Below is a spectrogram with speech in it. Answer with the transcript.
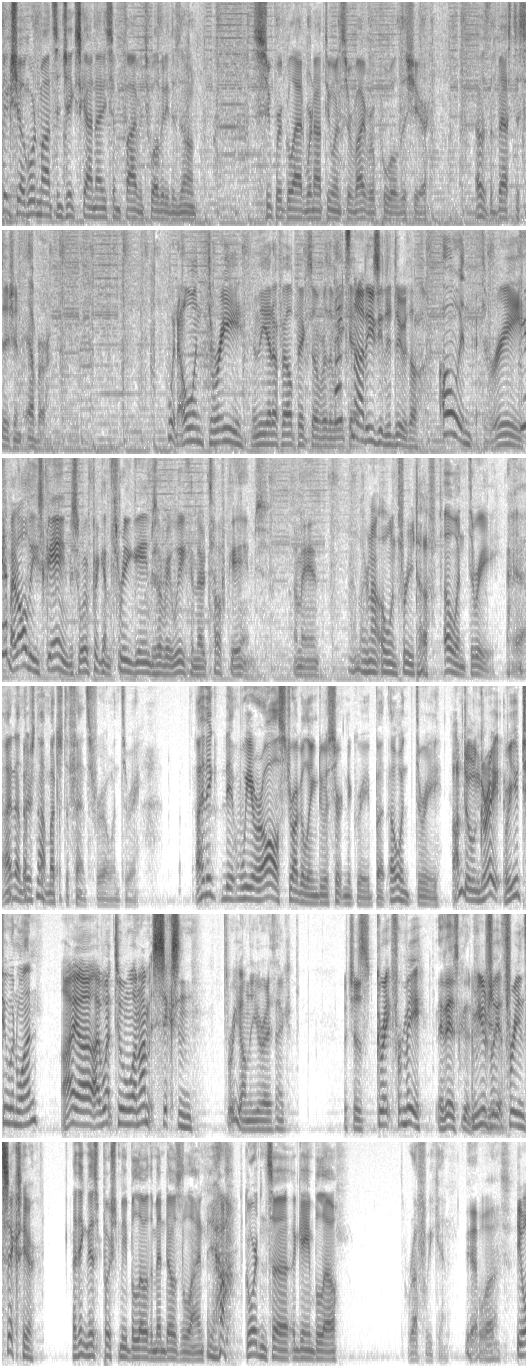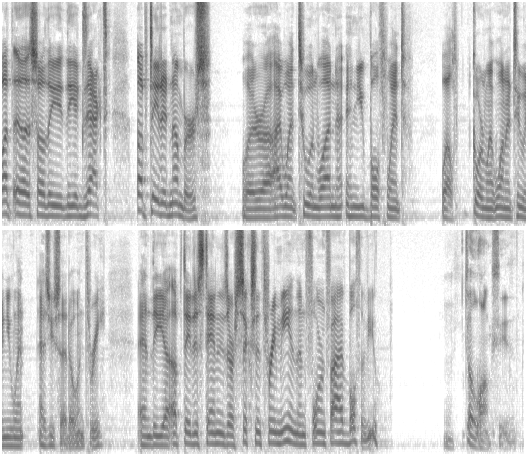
It's a big show. Gordon Monson, Jake Scott, 97.5 and 1280 The Zone. Super glad we're not doing Survivor Pool this year. That was the best decision ever. Went 0 3 in the NFL picks over the That's weekend. not easy to do, though. 0 3. Yeah, but all these games, we're picking three games every week, and they're tough games. I mean, They're not 0 3 tough. 0 3. Yeah, I know. There's not much defense for 0 3. I think that we are all struggling to a certain degree, but 0 and 3. I'm doing great. Were you 2 and 1? I uh, I went two and one. I'm at six and three on the year, I think, which is great for me. it is good. I'm for usually you. at three and six here. I think this pushed me below the Mendoza line. Yeah. Gordon's a, a game below. Rough weekend. Yeah, it was. You want uh, so the the exact updated numbers where uh, I went two and one and you both went well. Gordon went one and two and you went as you said zero and three. And the uh, updated standings are six and three me and then four and five both of you, It's a long season.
